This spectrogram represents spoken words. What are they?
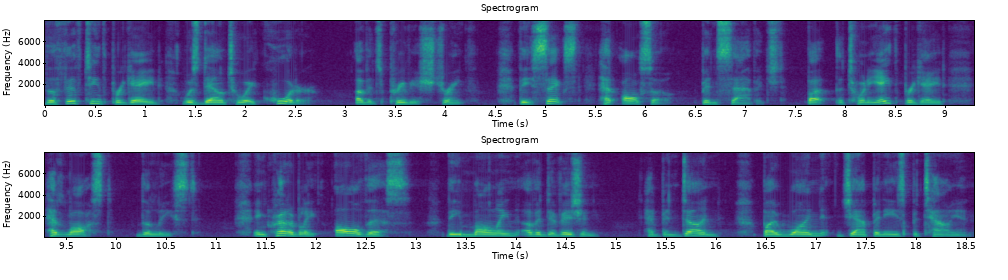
The 15th Brigade was down to a quarter of its previous strength. The 6th had also been savaged, but the 28th Brigade had lost the least. Incredibly, all this, the mauling of a division, had been done by one Japanese battalion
